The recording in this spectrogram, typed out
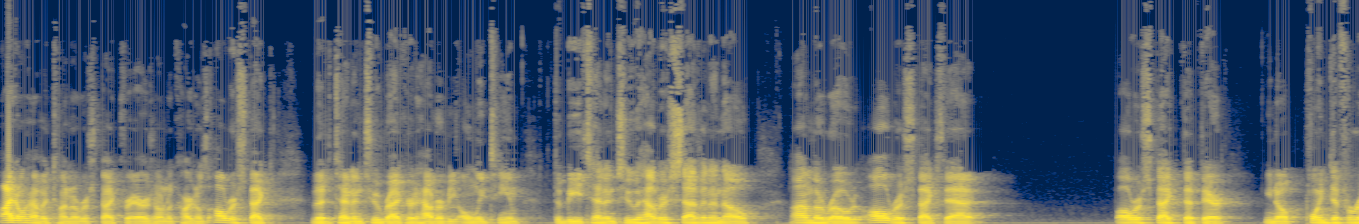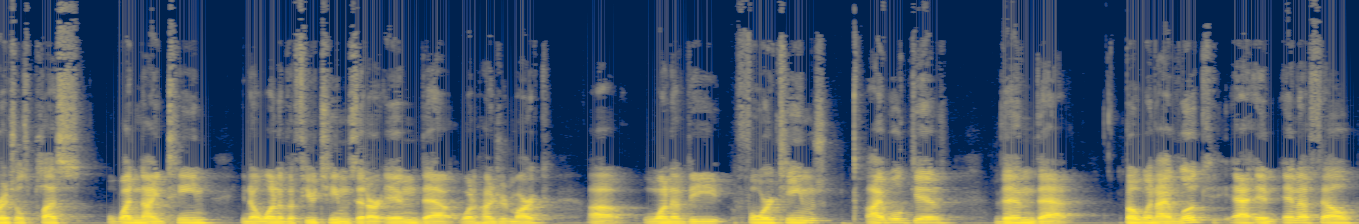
I don't have a ton of respect for Arizona Cardinals. I'll respect the 10 and 2 record, however, the only team to be 10 and 2, however, 7 and 0 on the road. I'll respect that. I'll respect that they're, you know, point differentials plus 119, you know, one of the few teams that are in that 100 mark, uh, one of the four teams. I will give than that. But when I look at an NFL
